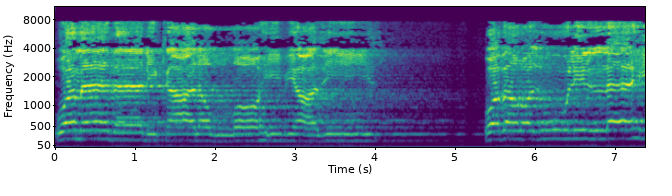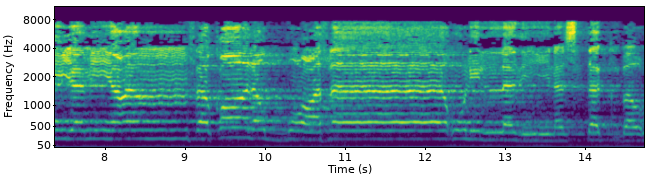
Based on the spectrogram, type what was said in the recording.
وما ذلك على الله بعزيز. وبرزوا لله جميعا فقال الضعفاء للذين استكبروا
